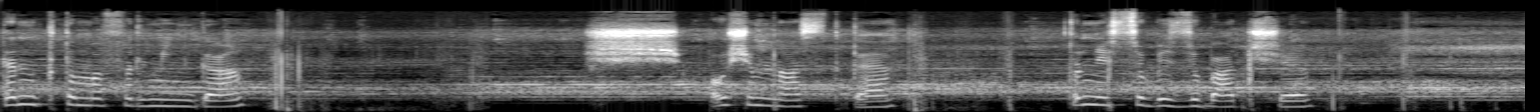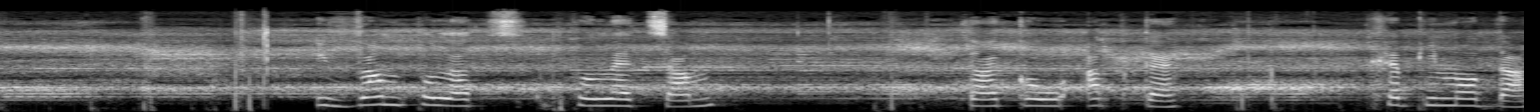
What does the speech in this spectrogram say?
Ten kto ma farminga ś- osiemnastkę to niech sobie zobaczy. I wam polec polecam taką apkę Happy Moda.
